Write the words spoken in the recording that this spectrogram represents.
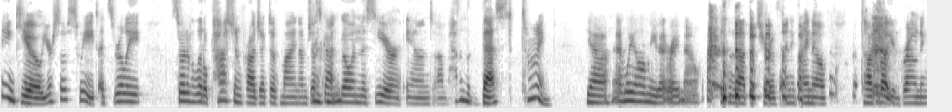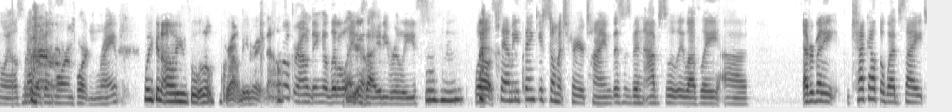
Thank you. You're so sweet. It's really sort of a little passion project of mine. I'm just mm-hmm. gotten going this year and I'm having the best time. Yeah, and we all need it right now. Isn't that the truth? And I know. Talk about your grounding oils. Never been more important, right? we can all use a little grounding right now. A little grounding, a little anxiety yeah. release. Mm-hmm. Well, Sammy, thank you so much for your time. This has been absolutely lovely. Uh, everybody, check out the website.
